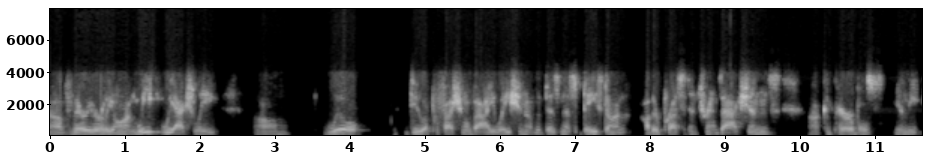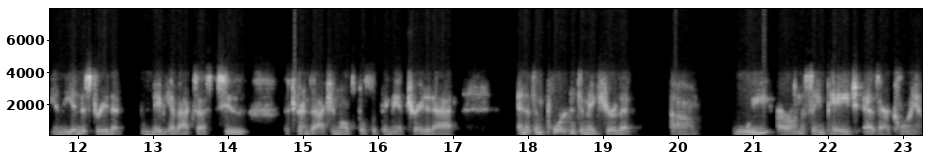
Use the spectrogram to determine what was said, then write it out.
uh, very early on. We we actually um, will do a professional valuation of the business based on other precedent transactions, uh, comparables in the in the industry that maybe have access to the transaction multiples that they may have traded at. And it's important to make sure that um, we are on the same page as our clients.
